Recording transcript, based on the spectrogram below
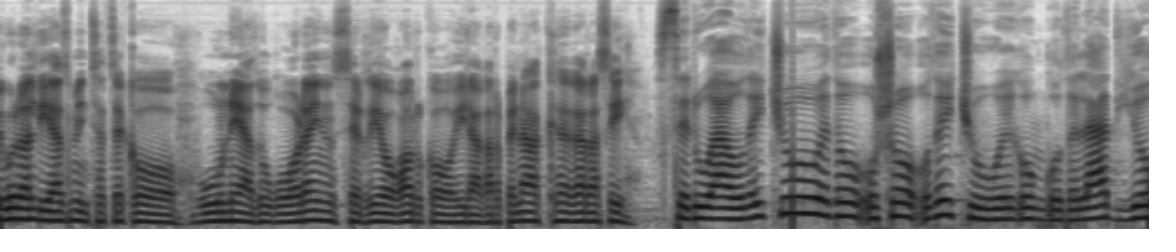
Eguraldiaz mintzatzeko unea dugu orain zer dio gaurko iragarpenak garazi. Zerua odeitzu edo oso odeitzu egongo dela dio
